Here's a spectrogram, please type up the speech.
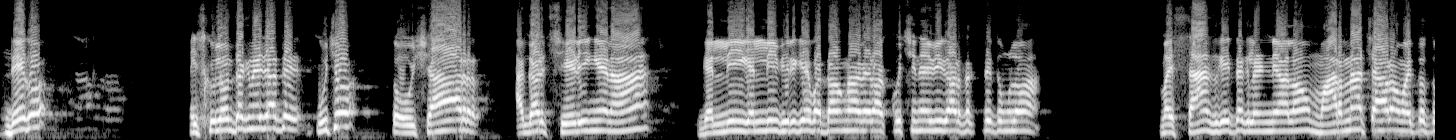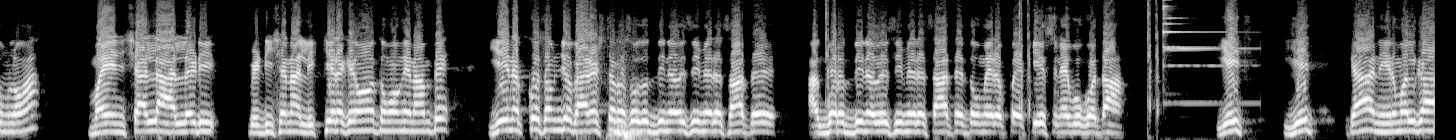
देखो, स्कूलों तक नहीं जाते। पूछो तो होशियार अगर छेड़ेंगे ना, गली गली फिर के बताऊँगा, मेरा कुछ नहीं बिगाड़ सकते तुम लोग। मैं सांस गई तक लड़ने वाला हूँ, मारना चाह रहा हूँ मैं तो तुम लोग। मैं इंशाल्लाह ऑलरेडी पिटिशन लिख के रखे हुआ तुम के नाम पे। ये नक्को समझो बैरिस्टर असदुद्दीन अवैसी मेरे साथ है, अकबरुद्दीन अवैसी मेरे साथ है तो मेरे पे केस नहीं बुक होता ये ये क्या, निर्मल का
